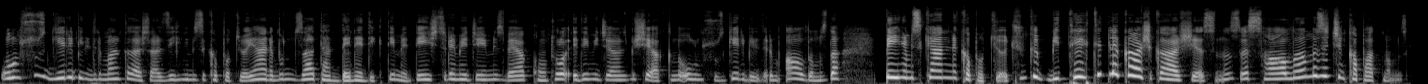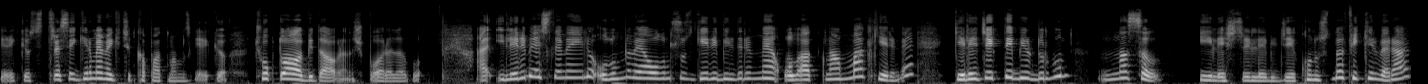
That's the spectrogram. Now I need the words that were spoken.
Olumsuz geri bildirim arkadaşlar zihnimizi kapatıyor. Yani bunu zaten denedik değil mi? Değiştiremeyeceğimiz veya kontrol edemeyeceğimiz bir şey hakkında olumsuz geri bildirim aldığımızda beynimiz kendini kapatıyor. Çünkü bir tehditle karşı karşıyasınız ve sağlığımız için kapatmamız gerekiyor. Strese girmemek için kapatmamız gerekiyor. Çok doğal bir davranış bu arada bu. Yani ileri besleme ile olumlu veya olumsuz geri bildirime odaklanmak yerine gelecekte bir durumun nasıl iyileştirilebileceği konusunda fikir veren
